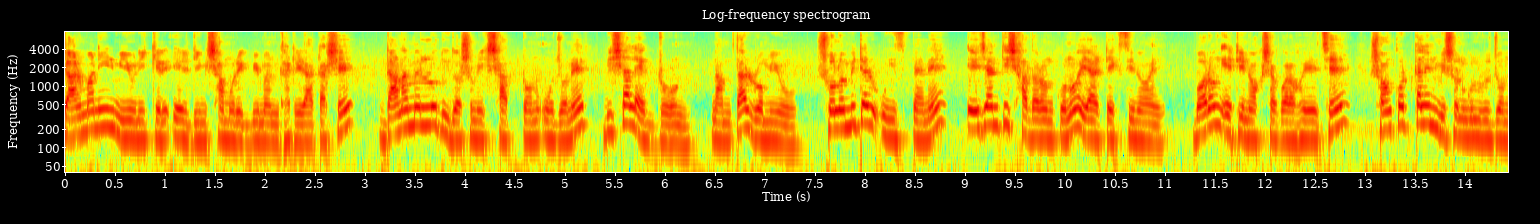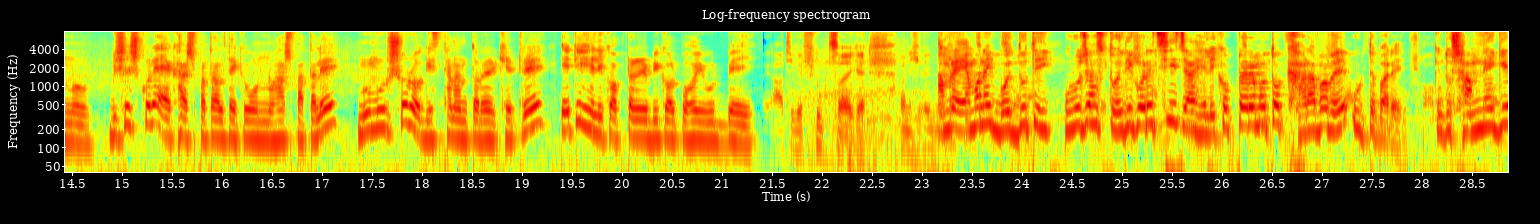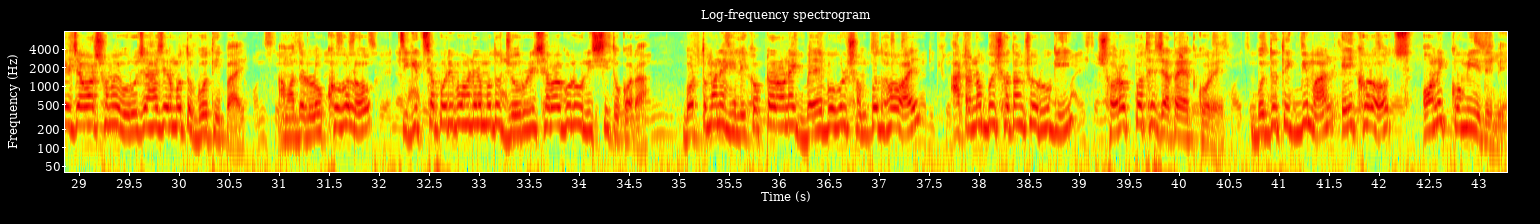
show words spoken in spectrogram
জার্মানির মিউনিকের এরডিং সামরিক বিমান ঘাঁটির আকাশে ডানা মেলল দুই দশমিক সাত টন ওজনের বিশাল এক ড্রোন, নাম তার রোমিও। ষোলো মিটার উইংস্প্যানে এই যানটি সাধারণ কোনো এয়ার ট্যাক্সি নয়। বরং এটি নকশা করা হয়েছে সংকটকালীন মিশনগুলোর জন্য। বিশেষ করে এক হাসপাতাল থেকে অন্য হাসপাতালে মুমূর্ষ রোগী স্থানান্তরের ক্ষেত্রে এটি হেলিকপ্টারের বিকল্প হয়ে উঠবে। irgendwelche আমরা এমন এক বৈদ্যুতিক উড়োজাহাজ তৈরি করেছি যা হেলিকপ্টারের মতো খাড়াভাবে উঠতে পারে কিন্তু সামনে এগিয়ে যাওয়ার সময় উড়োজাহাজের মতো গতি পায়। আমাদের লক্ষ্য হলো চিকিৎসা পরিবহনের মতো জরুরি সেবাগুলো নিশ্চিত করা। বর্তমানে হেলিকপ্টার অনেক ব্যয়বহুল সম্পদ হওয়ায় আটানব্বই শতাংশ রুগী সড়ক পথে যাতায়াত করে। বৈদ্যুতিক বিমান এই খরচ অনেক কমিয়ে দেবে।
